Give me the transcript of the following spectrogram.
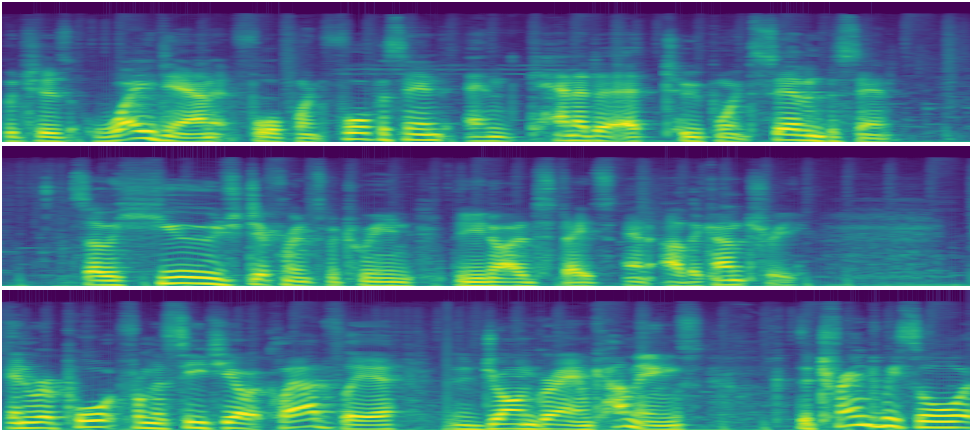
which is way down at 4.4%, and Canada at 2.7%. So a huge difference between the United States and other countries. In a report from the CTO at Cloudflare, John Graham Cummings, the trend we saw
